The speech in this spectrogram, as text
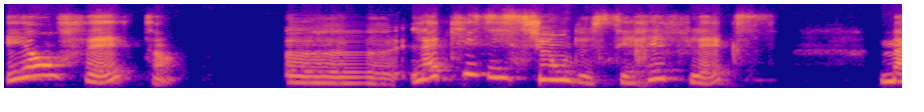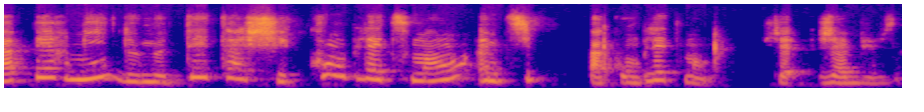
Et en fait, l'acquisition de ces réflexes m'a permis de me détacher complètement, un petit, pas complètement, j'abuse,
